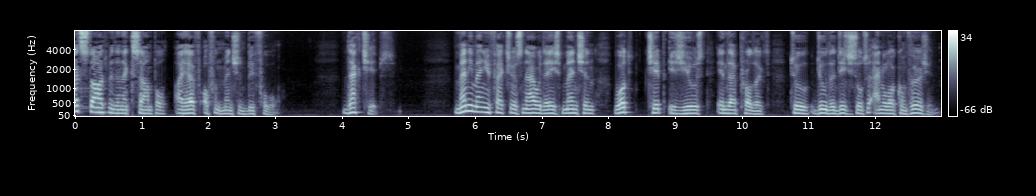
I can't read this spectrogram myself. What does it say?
Let's start with an example I have often mentioned before. DAC chips. Many manufacturers nowadays mention what chip is used in their product to do the digital to analog conversion.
